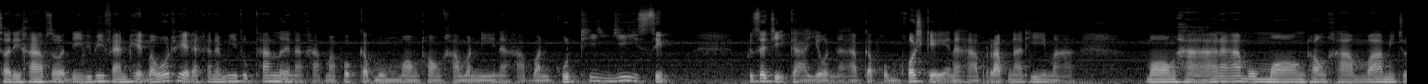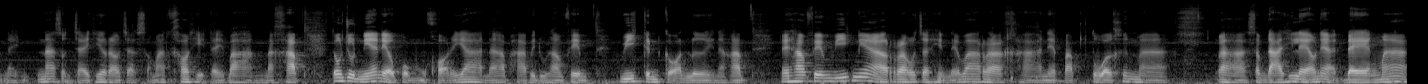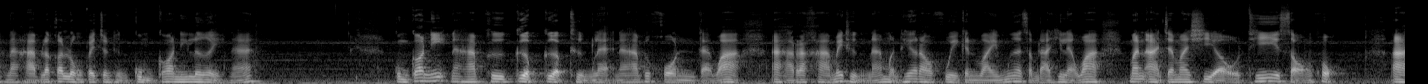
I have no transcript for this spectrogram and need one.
สวัสดีครับ สวัสดีพี่พี่แฟนเพจ b u b b l e Trade Academy ทุกท่านเลยนะครับ มาพบกับมุมมองทองคำวันนี้นะครับ วันพุธที่ 20 พฤศจิกายนนะครับ กับผมโคชเก๋นะครับ รับหน้าที่มามองหานะครับมุมมองทองคำว่ามีจุดไหนน่าสนใจที่เราจะสามารถเข้าเทรดได้บ้างนะครับ ตรงจุดนี้เดี๋ยวผมขออนุญาตนะครับพาไปดูไทม์เฟรมวีคกันก่อนเลยนะครับ ในไทม์เฟรมวีคเนี่ยเราจะเห็นได้ว่าราคาเนี่ยปรับตัวขึ้นมา สัปดาห์ที่แล้วเนี่ยแดงมากนะครับ แล้วก็ลงไปจนถึงกลุ่มก้อนนี้เลยนะ กลุ่มก้อนนี้นะครับคือเกือบเกือบถึงแหละนะครับ ทุกคนแต่ว่าอาราคาไม่ถึงนะเหมือนที่เราคุยกันไว้เมื่อสัปดาห์ที่แล้วว่า มันอาจจะมาเฉี่ยวที่ 26อ่า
